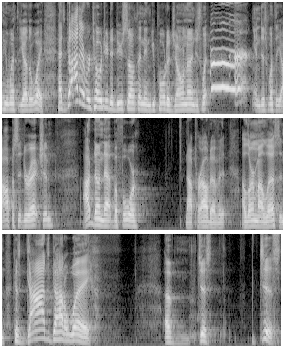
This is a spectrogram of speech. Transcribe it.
He went the other way. Has God ever told you to do something and you pulled a Jonah and just went, and just went the opposite direction. I've done that before. Not proud of it. I learned my lesson because God's got a way of just, just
